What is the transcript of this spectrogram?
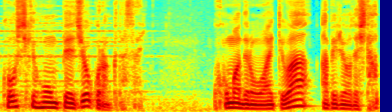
公式ホームページをご覧くださいここまでのお相手は阿部亮でした。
